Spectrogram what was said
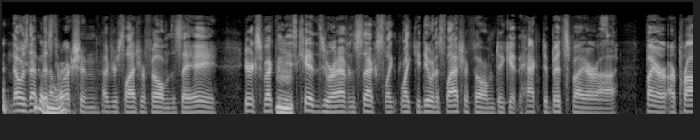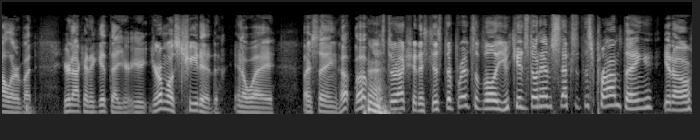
that was that goes nowhere. misdirection of your slasher film to say, hey, you're expecting Mm. these kids who are having sex like like you do in a slasher film to get hacked to bits by our uh, by our, our prowler, but you're not going to get that. You're, you're you're almost cheated in a way by saying, oh, oh Huh. misdirection. It's just the principle. You kids don't have sex at this prom thing, you know.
